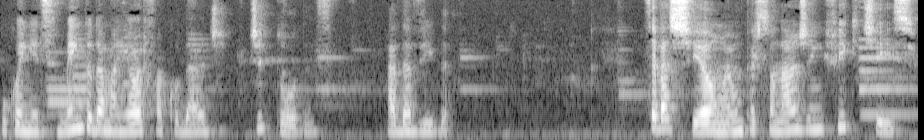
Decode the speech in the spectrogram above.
o conhecimento da maior faculdade de todas, a da vida. Sebastião é um personagem fictício,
